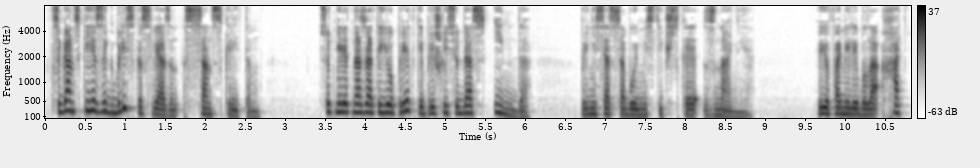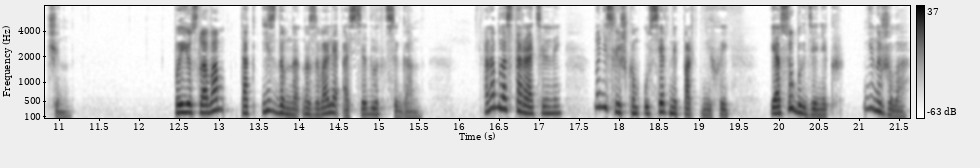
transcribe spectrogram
Цыганский язык близко связан с санскритом. Сотни лет назад ее предки пришли сюда с Инда, принеся с собой мистическое знание. Ее фамилия была Хатчин. По ее словам, так издавна называли оседлых цыган. Она была старательной, но не слишком усердной портнихой, и особых денег не нажила.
